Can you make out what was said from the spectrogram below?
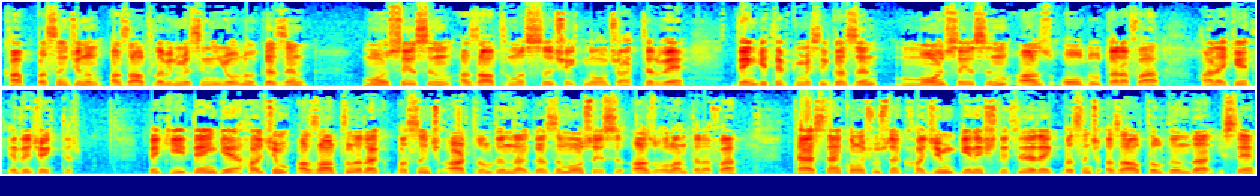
kap basıncının azaltılabilmesinin yolu gazın mol sayısının azaltılması şeklinde olacaktır ve denge tepkimesi gazın mol sayısının az olduğu tarafa hareket edecektir. Peki denge hacim azaltılarak basınç artırıldığında gazın mol sayısı az olan tarafa, tersten konuşursak hacim genişletilerek basınç azaltıldığında ise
